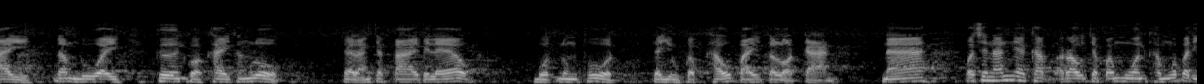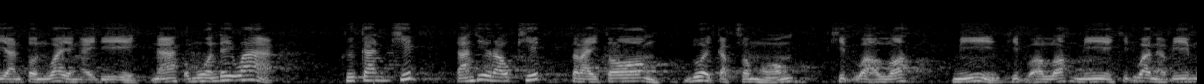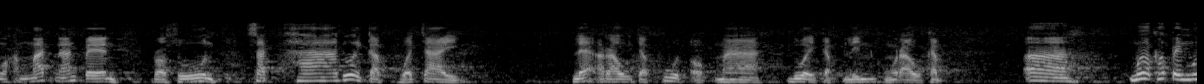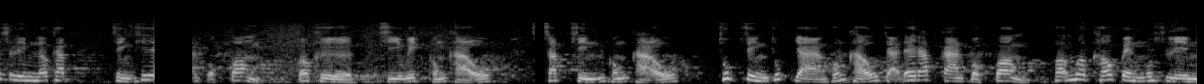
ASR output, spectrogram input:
ร่ำรวย เกินกว่าใครทั้งโลก แต่หลังจากตายไปแล้ว บทลงโทษจะอยู่กับเขาไปตลอดกาลนะ เพราะฉะนั้นเนี่ยครับเราจะประมวลคำว่าปฏิญาณตนว่าอย่างไงดีนะประมวลได้ว่าคือการคิดการที่เราคิดไตรตรองด้วยกับสมอง คิดว่าอัลลอฮ์มีคิดว่าอัลลอฮ์มีคิดว่านบีมุฮัมมัดนั้นเป็นรอซูลศรัทธาด้วยกับหัวใจ และเราจะพูดออกมาด้วยกับลิ้นของเราครับอ่า เมื่อเขาเป็นมุสลิมแล้วครับ สิ่งที่การปกป้องก็คือชีวิตของเขา ทรัพย์สินของเขา ทุกสิ่งทุกอย่างของเขาจะได้รับการปกป้อง เพราะเมื่อเขาเป็นมุสลิม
